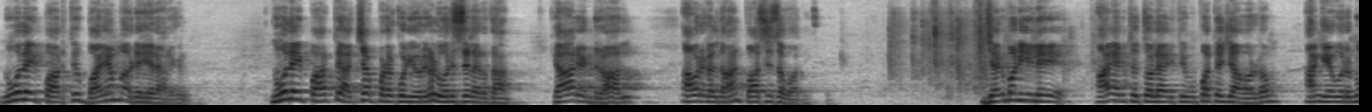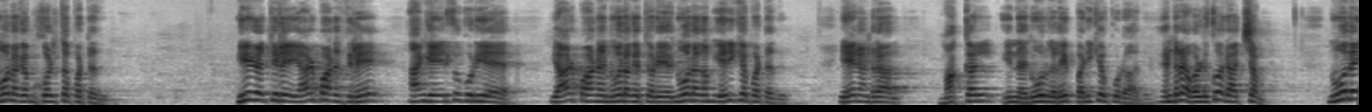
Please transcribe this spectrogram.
நூலை பார்த்து பயம் அடைகிறார்கள். நூலை பார்த்து அச்சப்படக்கூடியவர்கள் ஒரு சிலர் தான். யார் என்றால் அவர்கள் தான் பாசிசவாதி. ஜெர்மனியிலே ஆயிரத்தி தொள்ளாயிரத்தி முப்பத்தஞ்சாம் வருடம் அங்கே ஒரு நூலகம் கொளுத்தப்பட்டது. ஈழத்திலே யாழ்ப்பாணத்திலே அங்கே இருக்கக்கூடிய யாழ்ப்பாண நூலகத்துடைய நூலகம் எரிக்கப்பட்டது. ஏனென்றால் மக்கள் இந்த நூல்களை படிக்கக்கூடாது என்று அவளுக்கு ஒரு அச்சம். நூலை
